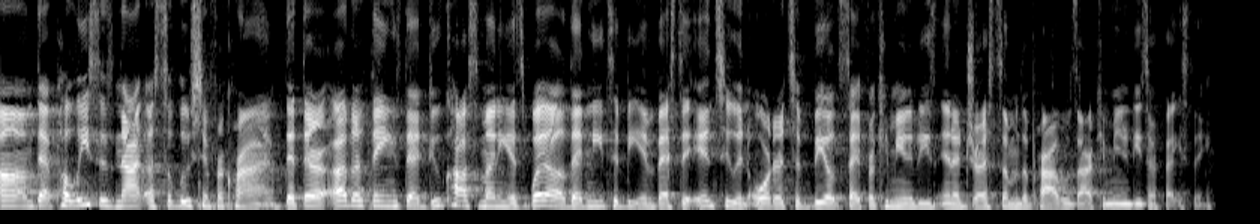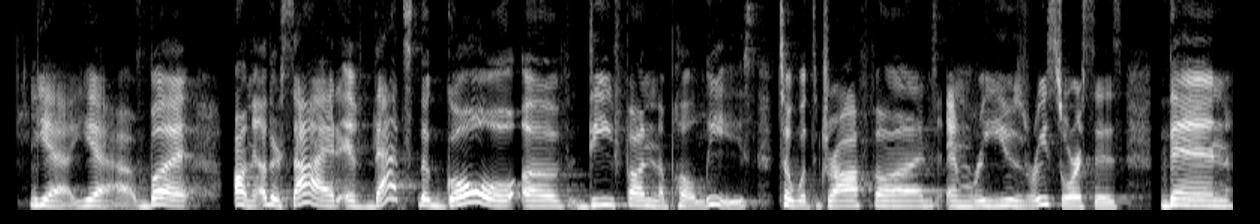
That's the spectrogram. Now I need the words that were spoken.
um, that police is not a solution for crime, that there are other things that do cost money as well that need to be invested into in order to build safer communities and address some of the problems our communities are facing. Yeah, yeah. But on the other side, if that's the goal of defund the police to withdraw funds and reuse resources, then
